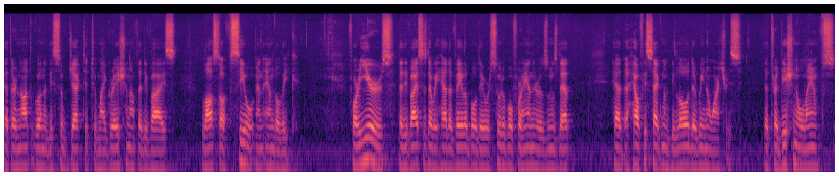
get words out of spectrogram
that are not going to be subjected to migration of the device loss of seal and endoleak. For years, the devices that we had available, they were suitable for aneurysms that had a healthy segment below the renal arteries. The traditional lengths,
